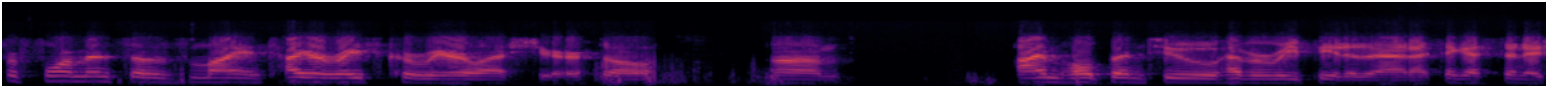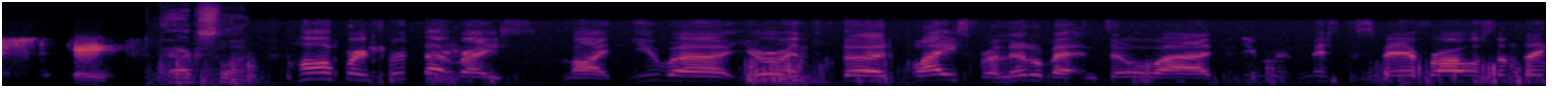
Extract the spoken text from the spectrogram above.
performance of my entire race career last year. So um, I'm hoping to have a repeat of that. I think I finished eighth. Excellent. Halfway through that race, Mike, you were you were in third place for a little bit until uh, did you miss the spear throw or something?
